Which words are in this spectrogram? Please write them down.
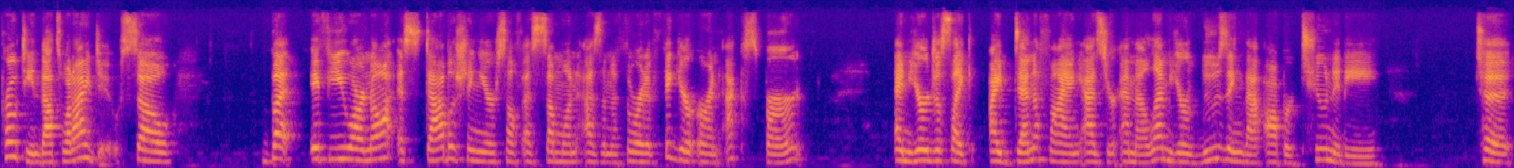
protein. That's what I do. So, but if you are not establishing yourself as someone as an authoritative figure or an expert, and you're just like identifying as your MLM, you're losing that opportunity to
